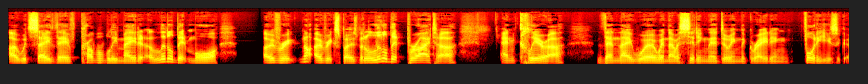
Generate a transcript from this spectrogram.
I would say they've probably made it a little bit more over, not overexposed, but a little bit brighter and clearer than they were when they were sitting there doing the grading 40 years ago.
